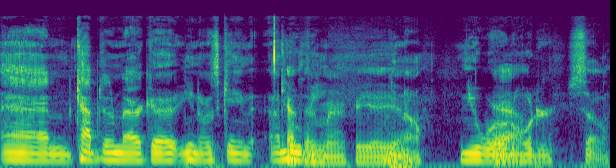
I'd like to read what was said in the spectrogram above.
and Captain America, you know, is getting a Mm-hmm. Captain movie, America, yeah, you yeah. know, New World Yeah. Order. So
